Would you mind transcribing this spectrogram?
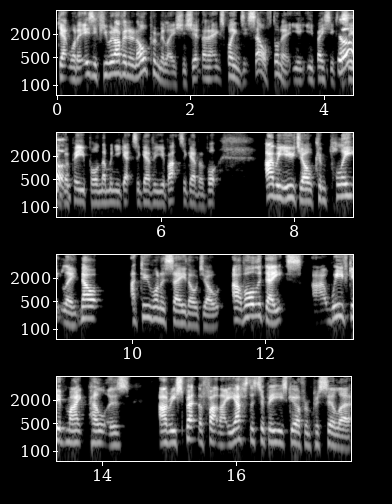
get what it is. If you were having an open relationship, then it explains itself, doesn't it? You, you basically sure. see other people, and then when you get together, you're back together. But I'm with you, Joe, completely. Now, I do want to say though, Joe, out of all the dates, uh, we've given Mike Pelters I respect the fact that he asked her to be his girlfriend Priscilla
